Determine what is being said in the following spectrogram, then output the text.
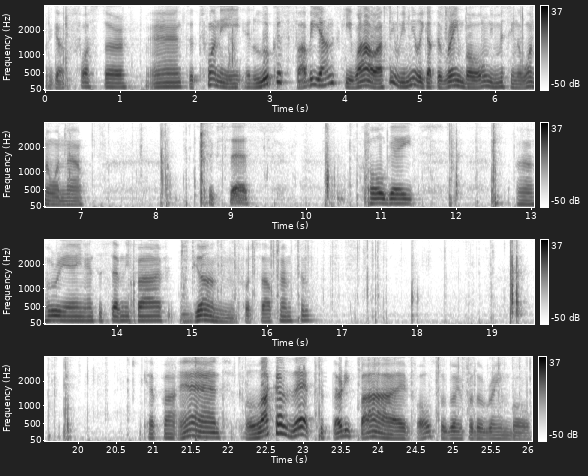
We got Foster. And to 20, Lukasz Fabianski. Wow, I think we nearly got the rainbow. Only missing the 101 now. Success. Holgate. Uh, Hurricane into 75. Gunn for Southampton. Kepa and Lacazette to 35. Also going for the rainbow.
